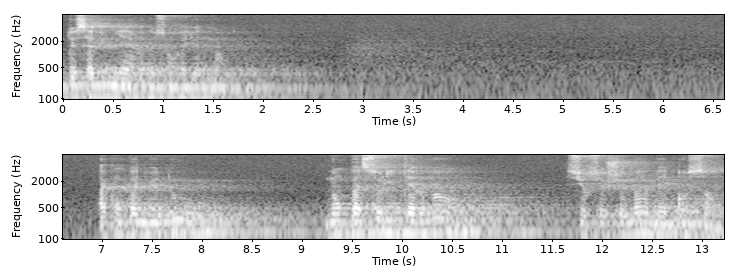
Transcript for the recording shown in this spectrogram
de sa lumière et de son rayonnement. Accompagne-nous, non pas solitairement sur ce chemin, mais ensemble,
